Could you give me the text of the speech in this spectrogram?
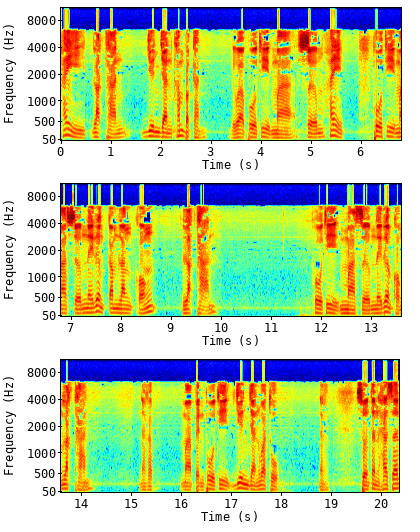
ให้หลักฐานยืนยันคำประกัน หรือว่าผู้ที่มาเสริมให้ผู้ที่มาเสริมในเรื่องกำลังของหลักฐาน ผู้ที่มาเสริมในเรื่องของหลักฐานนะครับ มาเป็นผู้ที่ยืนยันว่าถูกนะครับส่วนท่านฮัสซัน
